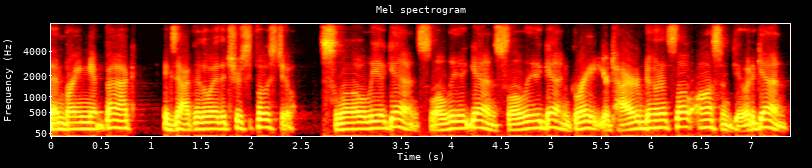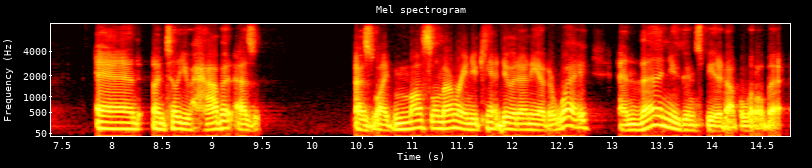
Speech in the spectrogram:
then bringing it back exactly the way that you're supposed to. Slowly again, slowly again, slowly again. Great. You're tired of doing it slow? Awesome. Do it again. And until you have it as as like muscle memory and you can't do it any other way, and then you can speed it up a little bit.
